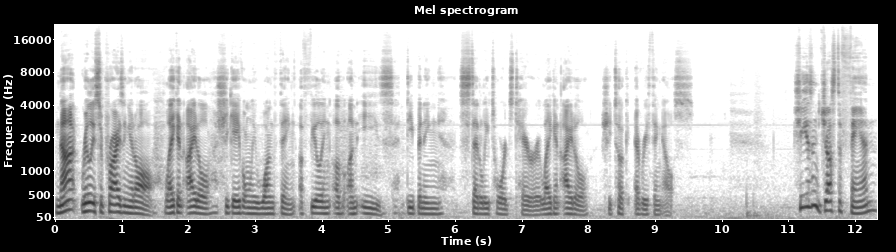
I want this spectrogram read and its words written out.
not really surprising at all. Like an idol, she gave only one thing a feeling of unease, deepening steadily towards terror. Like an idol, she took everything else. She isn't just a fan.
